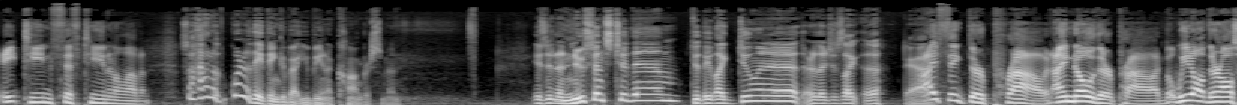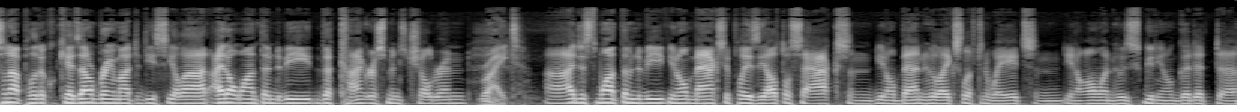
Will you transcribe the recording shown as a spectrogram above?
18, 15, and 11. So, how do what do they think about you being a congressman? Is it a nuisance to them? Do they like doing it, or they're just like, uh, dad? I think they're proud. I know they're proud, but we don't. They're also not political kids. I don't bring them out to DC a lot. I don't want them to be the congressman's children. right. Uh, I just want them to be, you know, Max who plays the alto sax, and you know Ben who likes lifting weights, and you know Owen who's good, you know, good at uh,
